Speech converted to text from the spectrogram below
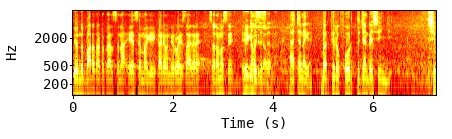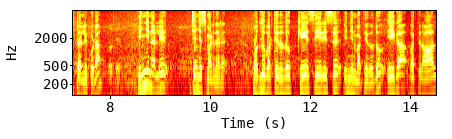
ಈ ಒಂದು ಭಾರತ್ ಆಟೋ ಕಾರ್ಸ್ನ ಎ ಎಸ್ ಎಂ ಆಗಿ ಕಾರ್ಯವನ್ನು ನಿರ್ವಹಿಸ್ತಾ ಇದ್ದಾರೆ. ಸರ್ ನಮಸ್ತೆ. ಹೇಗೆ ಸರ್. ಚೆನ್ನಾಗಿದೆ. ಬರ್ತಿರೋ ಫೋರ್ತ್ ಜನ್ರೇಷನ್ ಇಂಜಿ ಶಿಫ್ಟಲ್ಲಿ ಕೂಡ ಇಂಜಿನಲ್ಲಿ ಚೇಂಜಸ್ ಮಾಡಿದ್ದಾರೆ. ಮೊದಲು ಬರ್ತಿದ್ದದ್ದು ಕೆ ಸೀರೀಸ್ ಇಂಜಿನ್ ಬರ್ತಿರೋದು ಈಗ ಬರ್ತಿರೋ all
